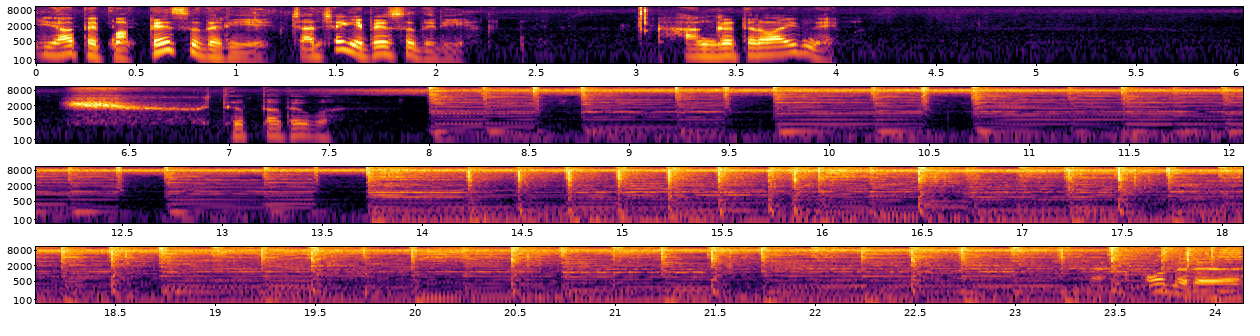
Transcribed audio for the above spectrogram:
이 앞에 막 베스들이, 짠챙이 베스들이 한 거 들어와 있네. 휴, 덥다, 더워. 오늘은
